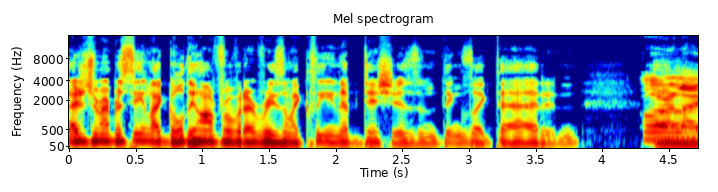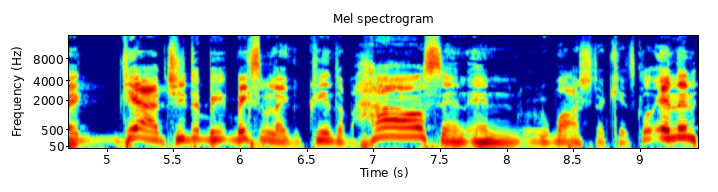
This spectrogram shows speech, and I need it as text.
I just remember seeing like Goldie Hawn for whatever reason like cleaning up dishes and things like that. And Or Uh, like, yeah, she did, makes him like cleans up house and and wash the kids' clothes. And then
